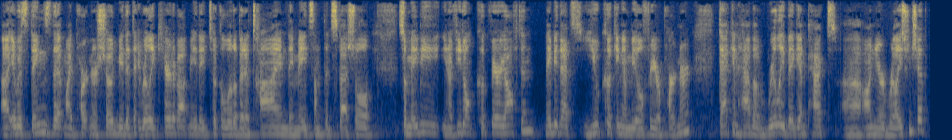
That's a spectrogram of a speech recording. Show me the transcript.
Uh, it was things that my partner showed me that they really cared about me. They took a little bit of time. They made something special. So maybe, you know, if you don't cook very often, maybe that's you cooking a meal for your partner. That can have a really big impact uh, on your relationship,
